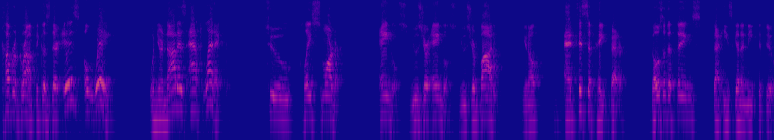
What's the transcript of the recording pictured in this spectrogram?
cover ground because there is a way when you're not as athletic to play smarter. Angles use your angles use your body you know anticipate better. Those are the things that he's going to need to do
